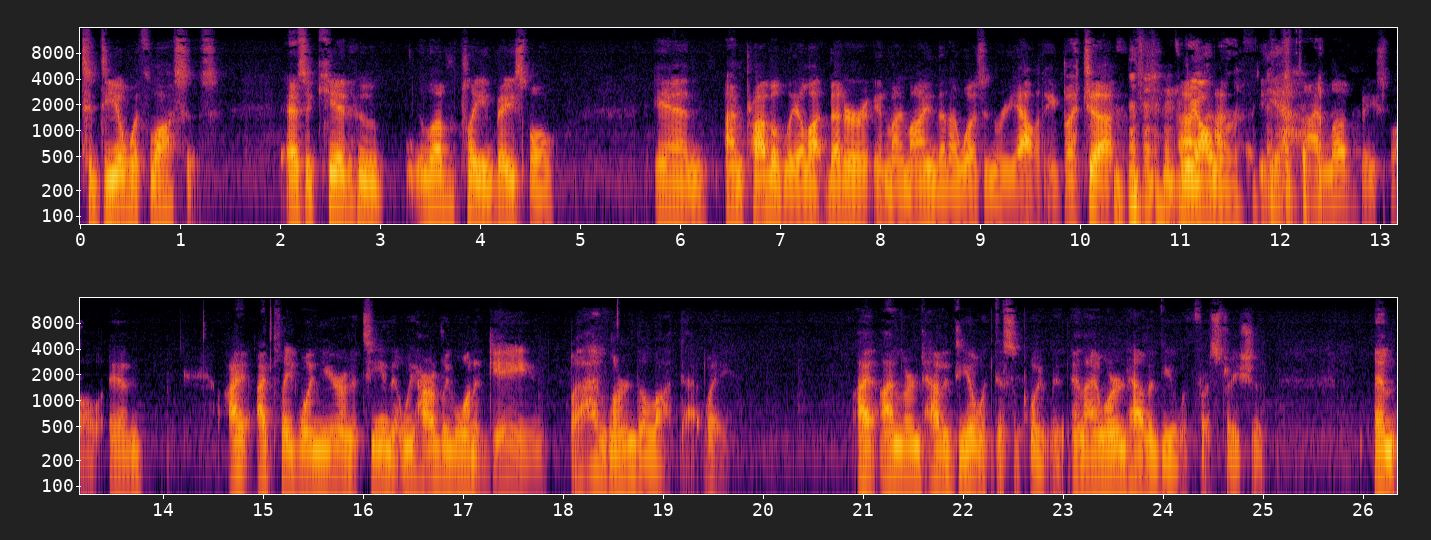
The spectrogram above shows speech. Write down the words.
to deal with losses. as a kid who loved playing baseball, and I'm probably a lot better in my mind than I was in reality. But uh, we all I- were. yeah, I love baseball, and I I played one year on a team that we hardly won a game, but I learned a lot that way. I, I learned how to deal with disappointment, and I learned how to deal with frustration. And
